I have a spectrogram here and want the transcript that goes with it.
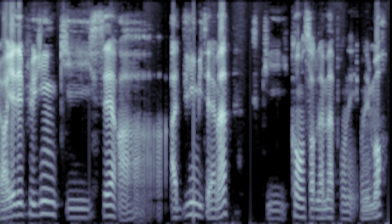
Alors il y a des plugins qui servent à, à délimiter la map, ce qui, quand on sort de la map, on est, on est mort.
